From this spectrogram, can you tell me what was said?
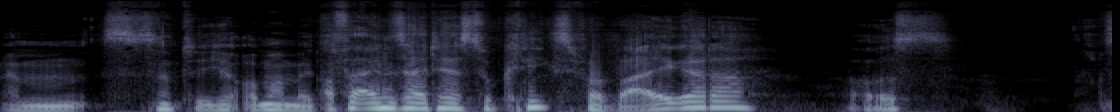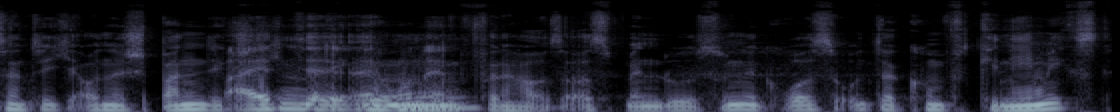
ähm, es ist natürlich auch mal mit Auf der einen Seite hast du Kriegsverweigerer aus Das ist natürlich auch eine spannende Beiden Geschichte ähm, von Haus aus, wenn du so eine große Unterkunft genehmigst,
